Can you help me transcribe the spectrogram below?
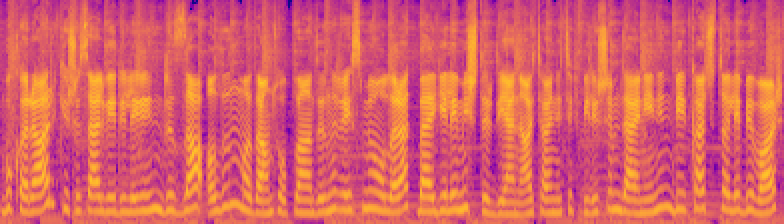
Bu karar kişisel verilerin rıza alınmadan toplandığını resmi olarak belgelemiştir diyen Alternatif Bilişim Derneği'nin birkaç talebi var.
